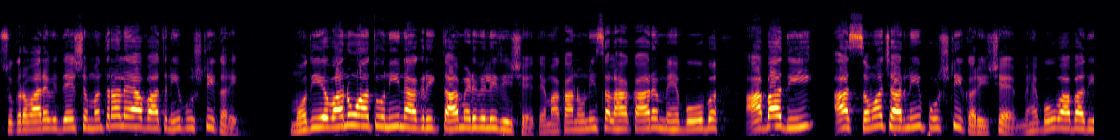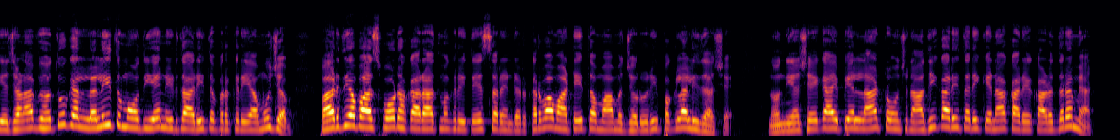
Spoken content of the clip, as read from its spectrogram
શુક્રવારે વિદેશ મંત્રાલયે આ વાતની પુષ્ટિ કરી. મોદીએ વાનુઆતુની નાગરિકતા મેળવી લીધી છે. તેમાં કાનૂની સલાહકાર મહેબૂબ આબાદી આ સમાચારની પુષ્ટિ કરી છે. મહેબૂબ આબાદીએ જણાવ્યું હતું કે લલિત મોદીએ નિર્ધારિત પ્રક્રિયા મુજબ ભારતીય પાસપોર્ટ હકારાત્મક રીતે સરેન્ડર કરવા માટે તમામ જરૂરી પગલાં લીધા છે. નોંધનીય છે કે આઈપીએલના ટોચના અધિકારી તરીકેના કાર્યકાળ દરમિયાન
